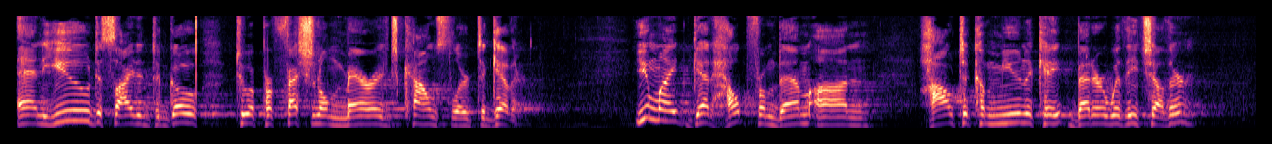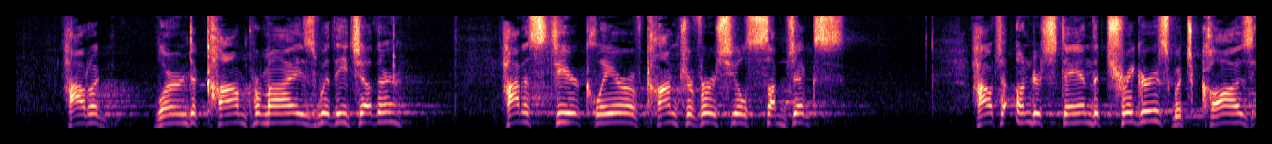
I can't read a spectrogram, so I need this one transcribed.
and you decided to go to a professional marriage counselor together, you might get help from them on how to communicate better with each other, how to learn to compromise with each other how to steer clear of controversial subjects, how to understand the triggers which cause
